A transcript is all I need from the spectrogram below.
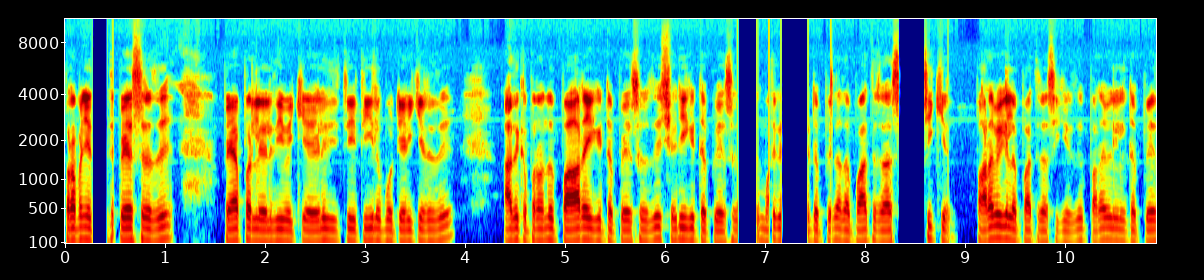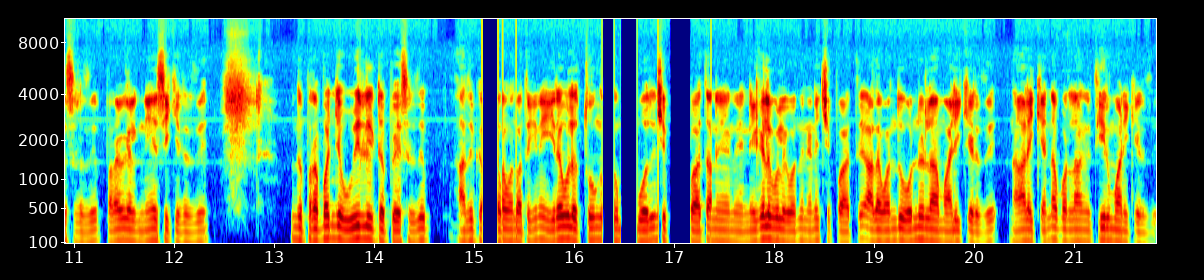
பிரபஞ்சத்தை பேசுறது, பேப்பரில் எழுதி வைக்க எழுதி தீ தீயில போட்டு அடிக்கிறது அதுக்கப்புறம் வந்து பாறை கிட்ட பேசுறது, செடிகிட்ட பேசுறது, மரத்துக்கிட்ட பேசுறது, அதை பார்த்து ரசிக்கிறது. பறவைகளை பார்த்து ரசிக்கிறது, பறவைகள்கிட்ட பேசுறது, பறவைகளை நேசிக்கிறது. இந்த பிரபஞ்ச உயிர்கள்ட்ட பேசுறது. அதுக்கப்புறம் வந்து பார்த்தீங்கன்னா, இரவில் தூங்கும்போது நெனச்சு பார்த்து அந்த நிகழ்வுகளை வந்து நினச்சி பார்த்து, அதை வந்து ஒன்றும் இல்லாமல் அழிக்கிறது. நாளைக்கு என்ன பண்ணலாம்னு தீர்மானிக்கிறது.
